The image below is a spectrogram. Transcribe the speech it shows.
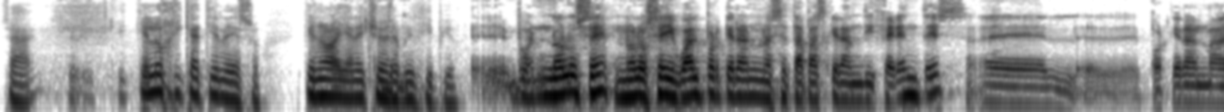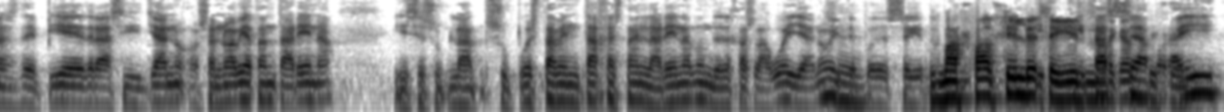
O sea, ¿qué, qué lógica tiene eso? Que no lo hayan hecho desde el principio. Eh, Pues no lo sé, no lo sé. Igual porque eran unas etapas que eran diferentes, eh, eh, porque eran más de piedras y ya no, o sea, no había tanta arena y se la supuesta ventaja está en la arena donde dejas la huella, ¿no? Sí. Y te puedes seguir. Es más fácil de seguir Quizás marcas. sea por sí. ahí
